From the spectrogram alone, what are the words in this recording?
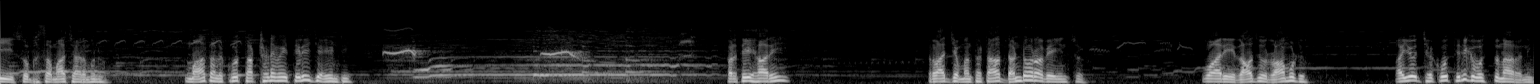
ఈ శుభ సమాచారమును మాతలకు తక్షణమే తెలియజేయండి. ప్రతిహారి రాజ్యమంతటా దండోరా వేయించు. వారి రాజు రాముడు అయోధ్యకు తిరిగి వస్తున్నారని.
